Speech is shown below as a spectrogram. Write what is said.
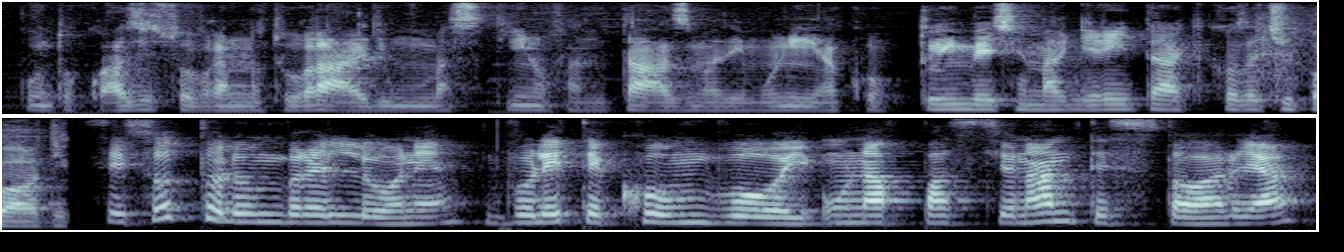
appunto quasi sovrannaturale di un mastino fantasma demoniaco tu invece Margherita che cosa ci porti? Se sotto l'ombrellone volete con voi un'appassionante storia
